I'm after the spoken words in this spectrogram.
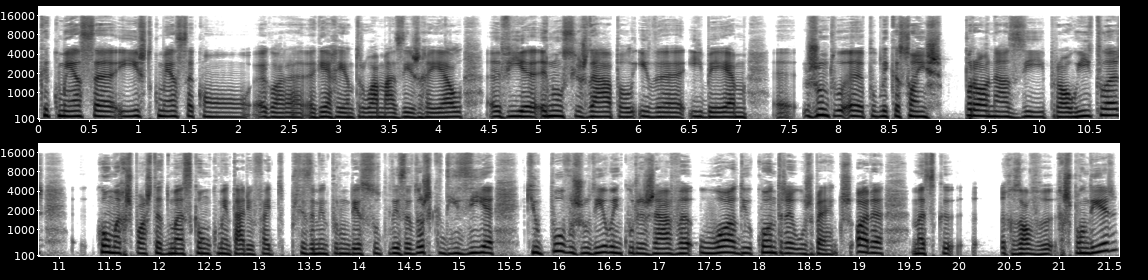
que começa, e isto começa com agora a guerra entre o Hamas e Israel. Havia anúncios da Apple e da IBM eh, junto a publicações pró-nazi e pró-Hitler, com uma resposta de Musk a um comentário feito precisamente por um desses utilizadores que dizia que o povo judeu encorajava o ódio contra os brancos. Ora, Musk resolve responder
